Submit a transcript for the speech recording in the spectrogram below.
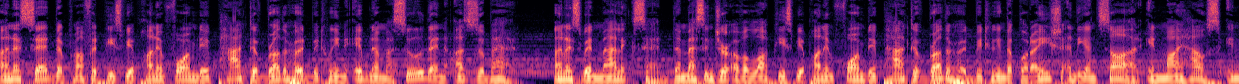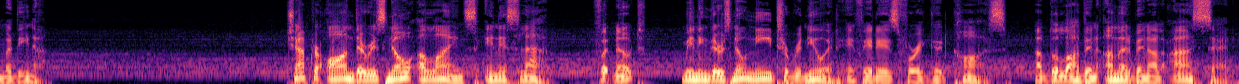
Anas said the Prophet, peace be upon him, formed a pact of brotherhood between Ibn Masud and Az-Zubair. Anas bin Malik said, The Messenger of Allah, peace be upon him, formed a pact of brotherhood between the Quraysh and the Ansar in my house in Medina. Chapter on There is no alliance in Islam. Footnote, meaning there is no need to renew it if it is for a good cause. Abdullah bin Amr bin al-As said,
